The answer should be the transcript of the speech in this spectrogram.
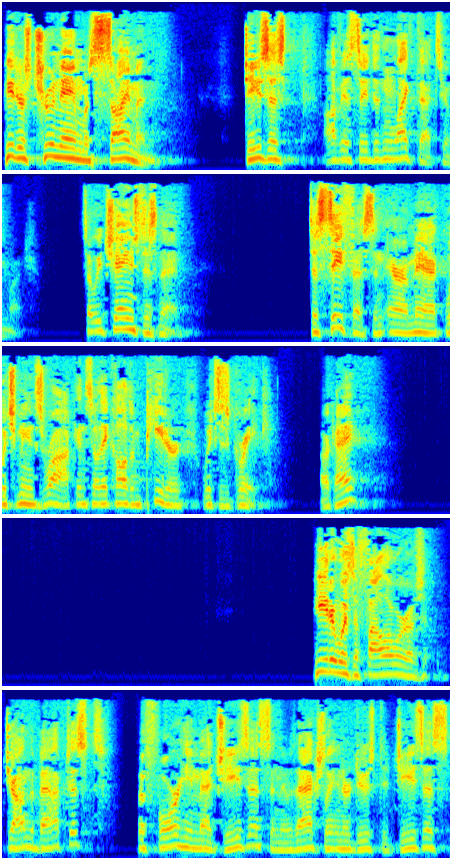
Peter's true name was Simon. Jesus obviously didn't like that too much. So he changed his name to Cephas in Aramaic, which means rock, and so they called him Peter, which is Greek. Okay? Peter was a follower of John the Baptist before he met Jesus and was actually introduced to Jesus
